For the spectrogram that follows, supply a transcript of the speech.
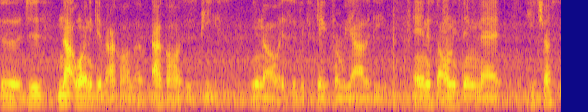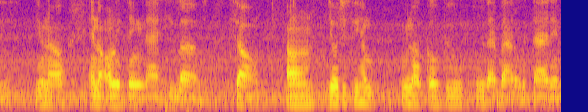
the just not wanting to give alcohol up. Alcohol is his peace. You know, it's his escape from reality, and it's the only thing that he trusts. You know, and the only thing that he loves. So, um, you'll just see him, you know, go through through that battle with that and.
